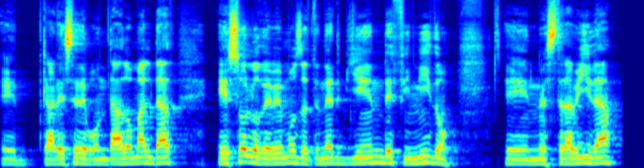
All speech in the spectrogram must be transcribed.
eh, carece de bondad o maldad, eso lo debemos de tener bien definido en nuestra vida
